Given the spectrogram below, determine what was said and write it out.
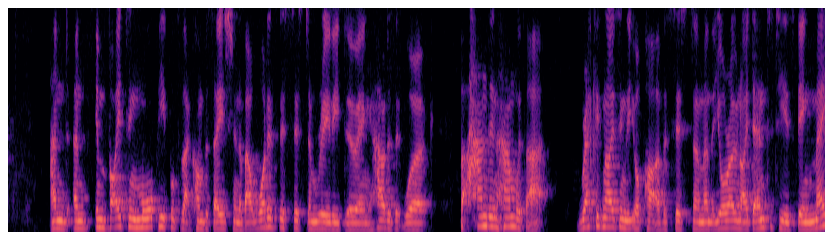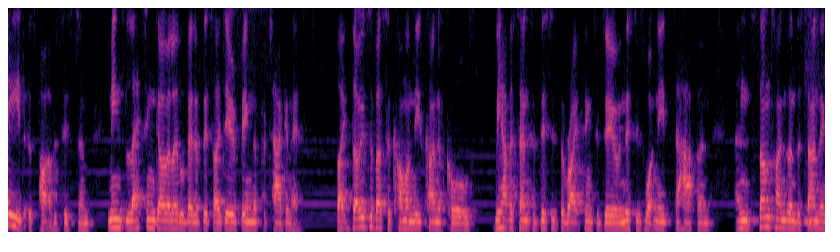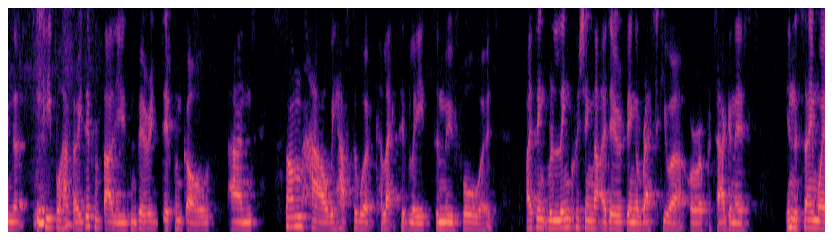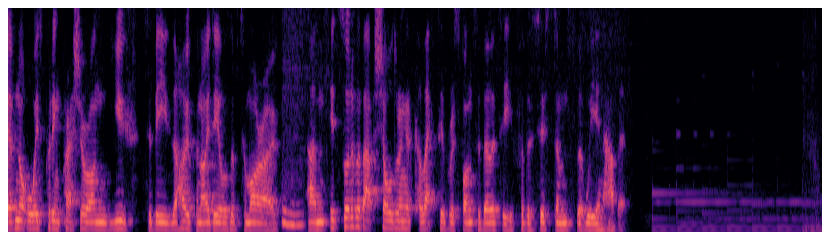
And, and inviting more people to that conversation about what is this system really doing? How does it work? But hand in hand with that, recognizing that you're part of a system and that your own identity is being made as part of the system means letting go a little bit of this idea of being the protagonist. Like those of us who come on these kind of calls, we have a sense of this is the right thing to do and this is what needs to happen. And sometimes understanding that people have very different values and very different goals, and somehow we have to work collectively to move forward. I think relinquishing that idea of being a rescuer or a protagonist in the same way of not always putting pressure on youth to be the hope and ideals of tomorrow. Mm-hmm. Um, it's sort of about shouldering a collective responsibility for the systems that we inhabit.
